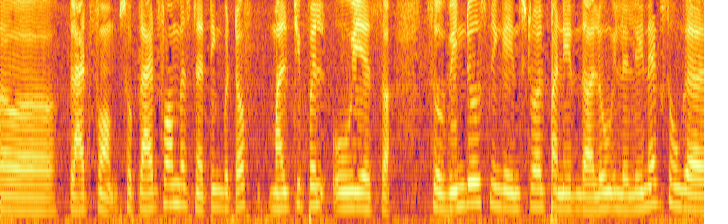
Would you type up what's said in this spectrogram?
uh, platform so platform is nothing but of multiple os so windows நீங்க இன்ஸ்டால் பண்ணியிருந்தாலும் இல்லை லினக்ஸ் உங்கள்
